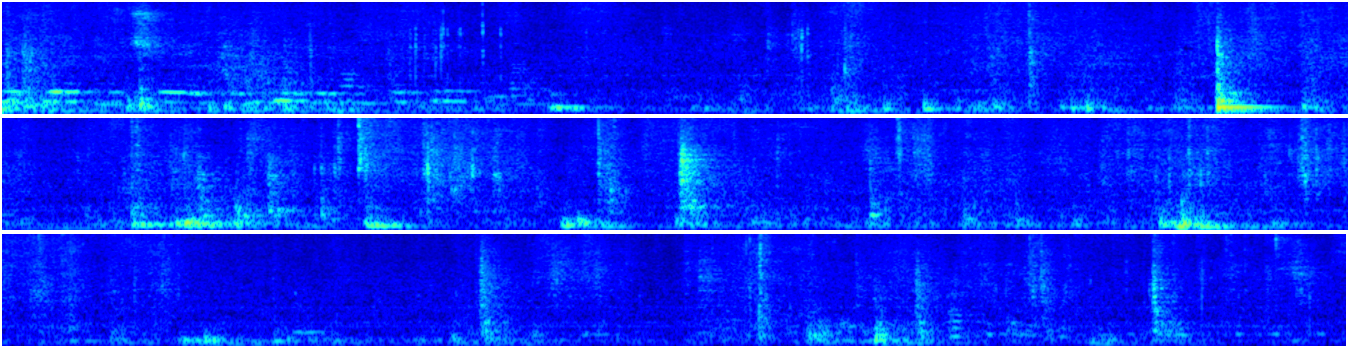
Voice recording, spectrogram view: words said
Не переключаєте, коли вам потрібно. А тут переключився.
